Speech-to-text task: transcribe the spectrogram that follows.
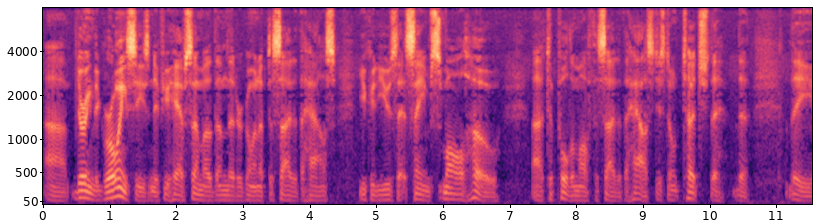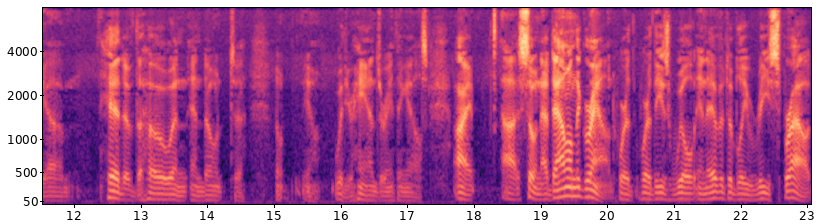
Uh, during the growing season, if you have some of them that are going up the side of the house, you could use that same small hoe uh, to pull them off the side of the house. Just don't touch the the the um, head of the hoe and and don't uh, don't you know with your hands or anything else. All right. Uh, so now down on the ground where where these will inevitably resprout,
